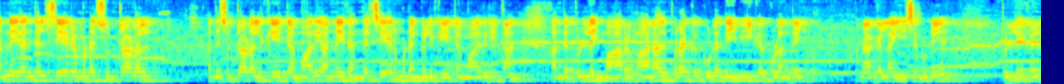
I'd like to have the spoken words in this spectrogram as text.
அன்னை தந்தல் சேருமிட சுற்றாடல் அந்த சுற்றாடலுக்கு ஏற்ற மாதிரி அன்னை தந்தல் சேருமிடங்களுக்கு ஏற்ற மாதிரி தான் அந்த பிள்ளை மாறும். ஆனால் அது பிறக்கக்குள்ள தெய்வீக குழந்தை. நாங்கள்லாம் ஈசனுடைய பிள்ளைகள்.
